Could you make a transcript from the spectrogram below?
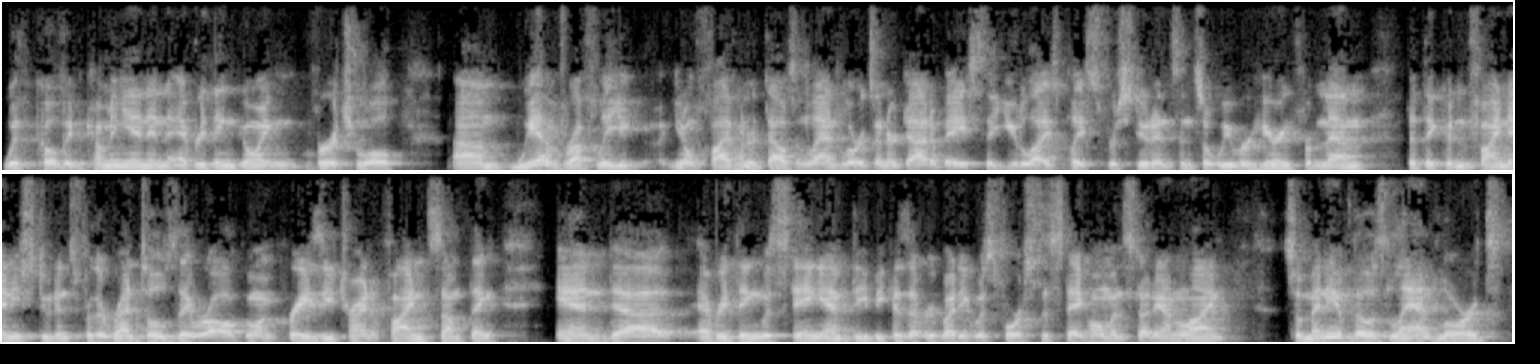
with COVID coming in and everything going virtual. Um, we have roughly, you know, 500,000 landlords in our database that utilize Place for Students, and so we were hearing from them that they couldn't find any students for their rentals. They were all going crazy trying to find something, and uh, everything was staying empty because everybody was forced to stay home and study online. So many of those landlords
